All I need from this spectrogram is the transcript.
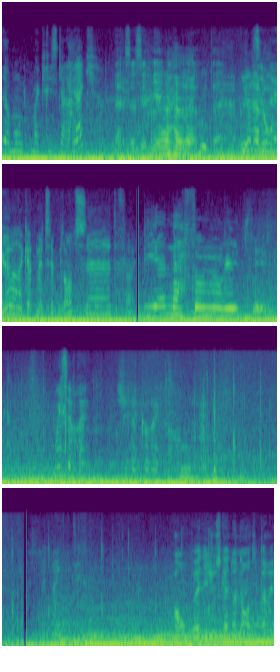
Il y a mon, ma crise cardiaque. Bah ça c'est la route. hein. Il y a la longueur de 4,77 m. Enfin, Bien à son origine. Oui, c'est vrai. Je suis d'accord avec toi. Je l'ai pas écouté. Bon, on peut aller jusqu'à 90, il paraît.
